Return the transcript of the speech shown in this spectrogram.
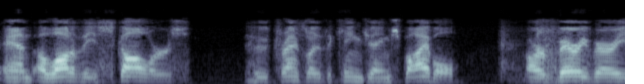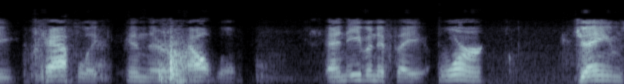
and a lot of these scholars who translated the King James Bible are very, very Catholic in their outlook. And even if they weren't, James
